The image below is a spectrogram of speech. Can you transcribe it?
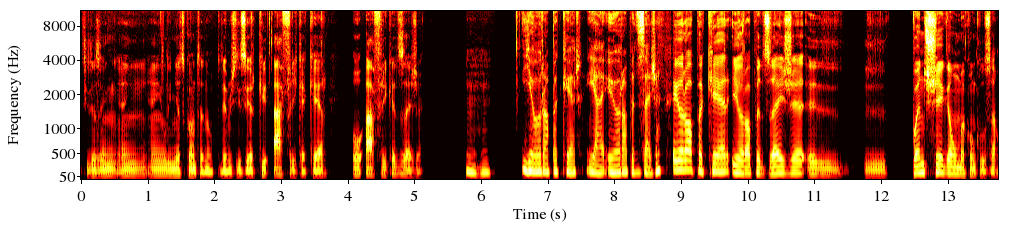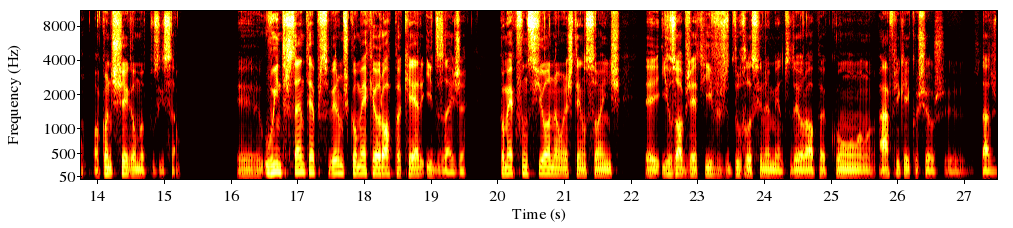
tidas em, em, em, linha de conta. Não podemos dizer que África quer ou África deseja. Uhum. E a Europa quer e a Europa deseja? A Europa quer e a Europa deseja quando chega a uma conclusão ou quando chega a uma posição. o interessante é percebermos como é que a Europa quer e deseja. Como é que funcionam as tensões eh, e os objetivos do relacionamento da Europa com a África e com os seus eh, Estados,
